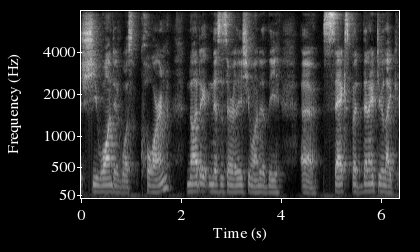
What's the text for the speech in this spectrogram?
she wanted was corn not necessarily she wanted the uh, sex but then I do like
